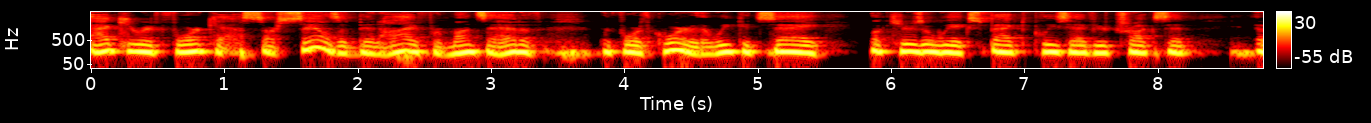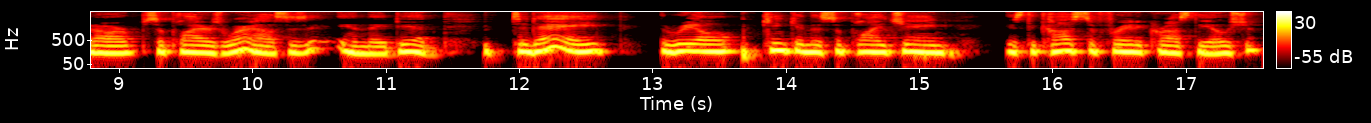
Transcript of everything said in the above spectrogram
accurate forecasts. Our sales had been high for months ahead of the fourth quarter that we could say, look, here's what we expect. Please have your trucks at, at our suppliers' warehouses. And they did. Today, the real kink in the supply chain is the cost of freight across the ocean.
